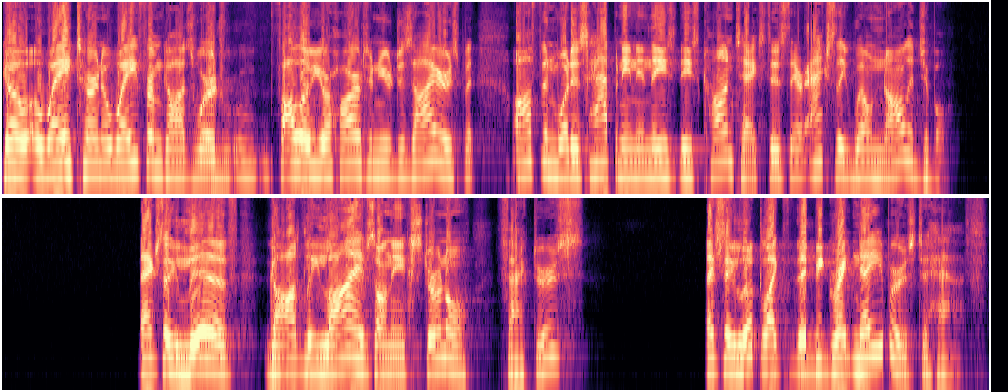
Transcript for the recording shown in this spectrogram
go away, turn away from God's word, follow your heart and your desires. But often, what is happening in these, these contexts is they're actually well knowledgeable. They actually live godly lives on the external factors. They actually look like they'd be great neighbors to have.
